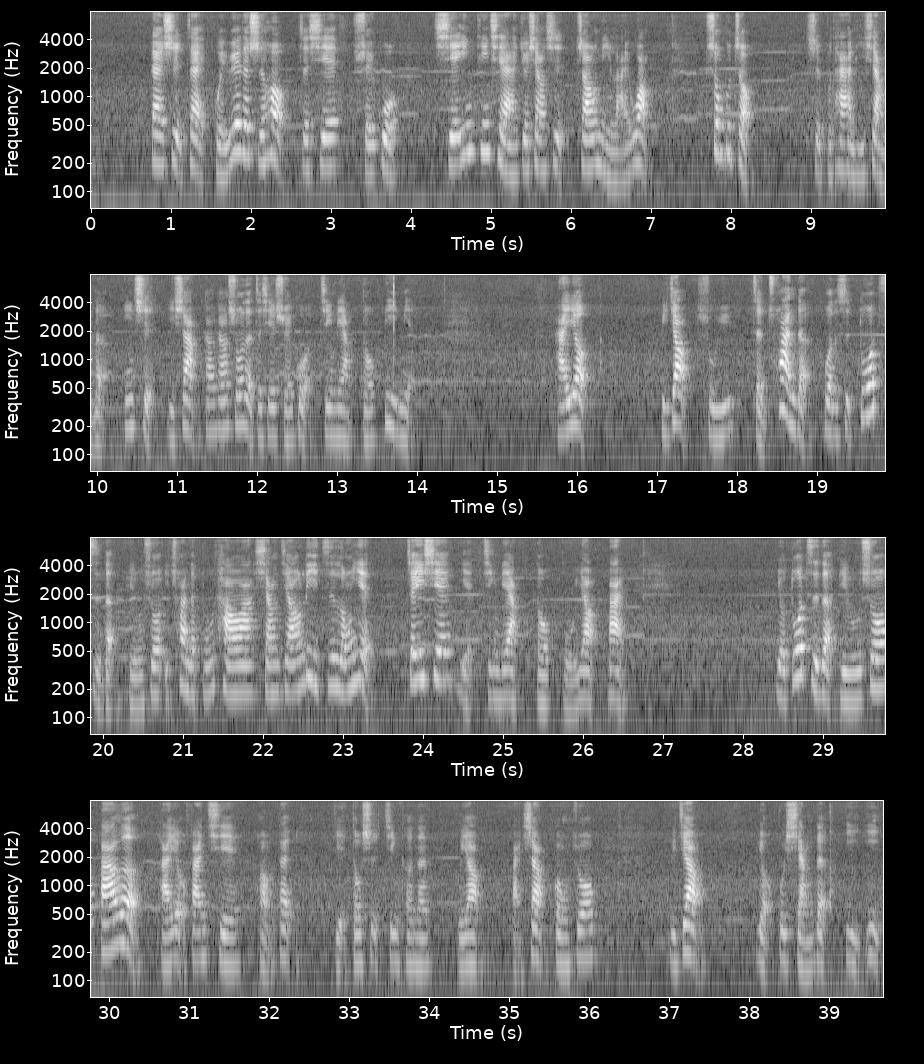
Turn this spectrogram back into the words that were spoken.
但是在鬼月的时候，这些水果谐音听起来就像是招你来往，送不走是不太理想的。因此，以上刚刚说的这些水果尽量都避免。还有比较属于整串的或者是多籽的，比如说一串的葡萄啊、香蕉、荔枝、龙眼这一些也尽量都不要卖。有多籽的，比如说芭乐。还有番茄，好，但也都是尽可能不要摆上供桌，比较有不祥的意义。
